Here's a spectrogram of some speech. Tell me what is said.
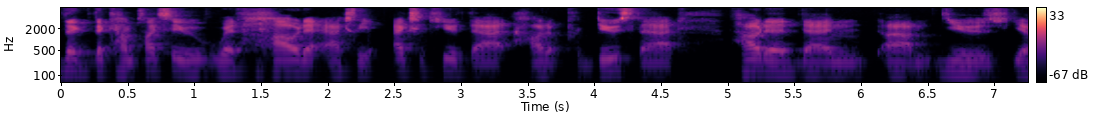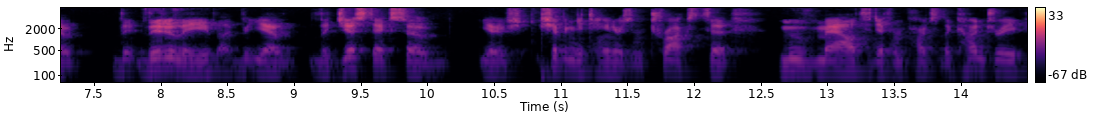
The the complexity with how to actually execute that, how to produce that, how to then um, use you know literally you know logistics so you know shipping containers and trucks to move mail to different parts of the country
